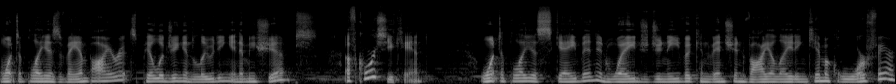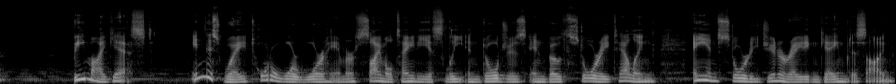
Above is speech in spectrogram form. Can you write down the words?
Want to play as vampirates, pillaging and looting enemy ships? Of course you can. Want to play as Skaven and wage Geneva Convention violating chemical warfare? Be my guest. In this way, Total War Warhammer simultaneously indulges in both storytelling and story generating game design.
